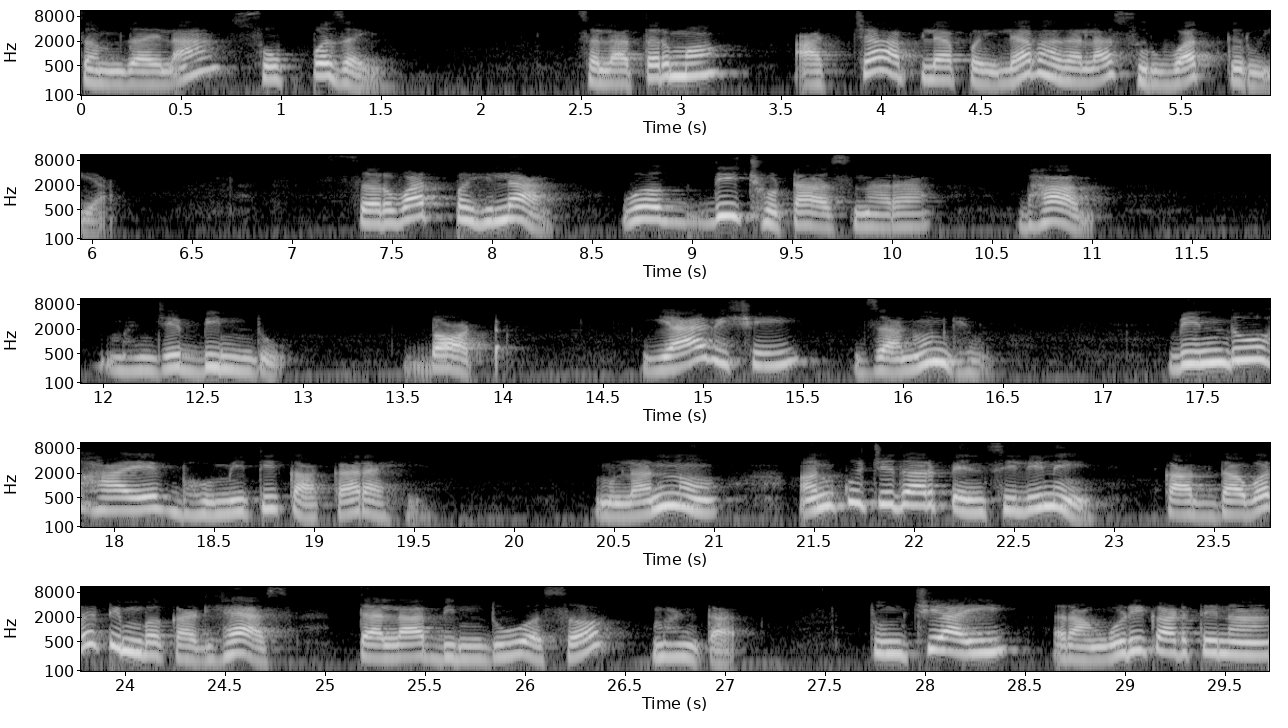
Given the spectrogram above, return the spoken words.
समजायला सोपं जाईल. चला तर मग आजच्या आपल्या पहिल्या भागाला सुरुवात करूया. सर्वात पहिला व अगदी छोटा असणारा भाग म्हणजे बिंदू डॉट. याविषयी जाणून घेऊ. बिंदू हा एक भौमितिक आकार आहे. मुलांनो अंकुचीदार पेन्सिलीने कागदावर टिंब काढल्यास त्याला बिंदू असं म्हणतात. तुमची आई रांगोळी काढते ना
